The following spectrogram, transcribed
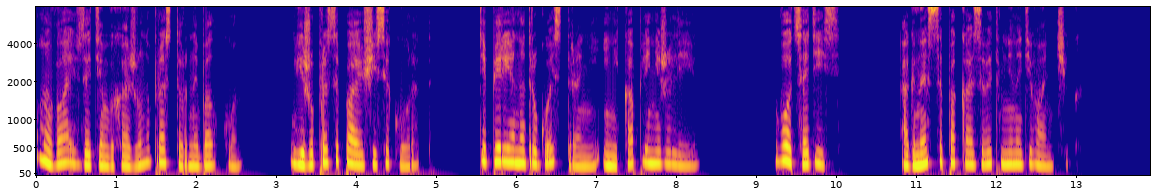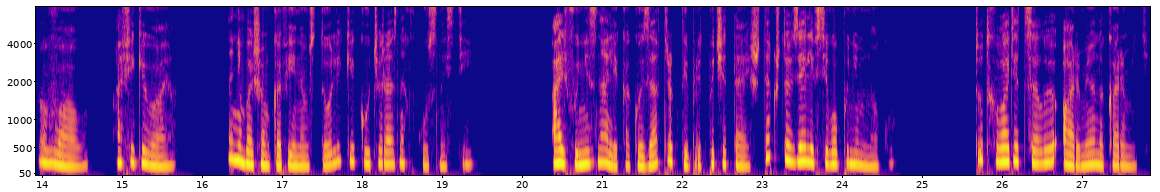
Умываюсь, затем выхожу на просторный балкон. Вижу просыпающийся город. Теперь я на другой стороне и ни капли не жалею. Вот, садись. Агнесса показывает мне на диванчик. Вау, офигеваю. На небольшом кофейном столике куча разных вкусностей. Альфы не знали, какой завтрак ты предпочитаешь, так что взяли всего понемногу. Тут хватит целую армию накормить.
